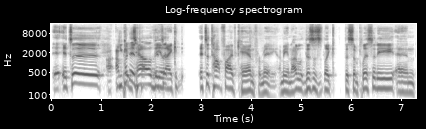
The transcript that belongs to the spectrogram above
it- It's a. I- I'm you can tell top- the it's a- like. it's a top five can for me. I mean, I this is like the simplicity and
